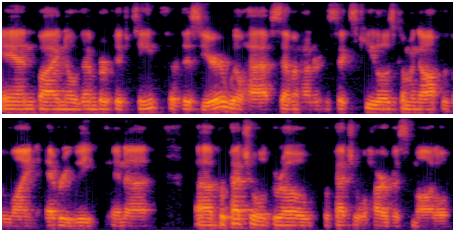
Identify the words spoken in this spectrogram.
And by November 15th of this year, we'll have 706 kilos coming off of the line every week in a, a perpetual grow, perpetual harvest model.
